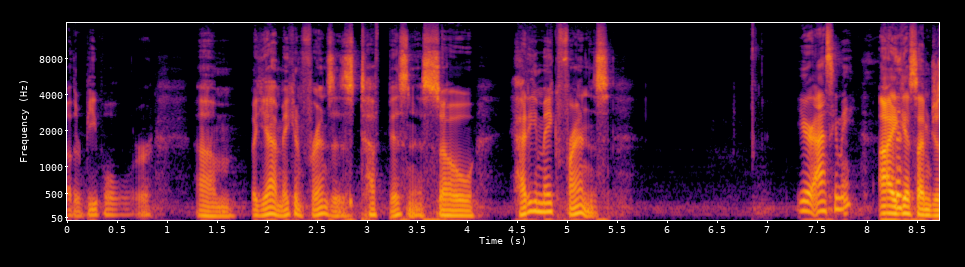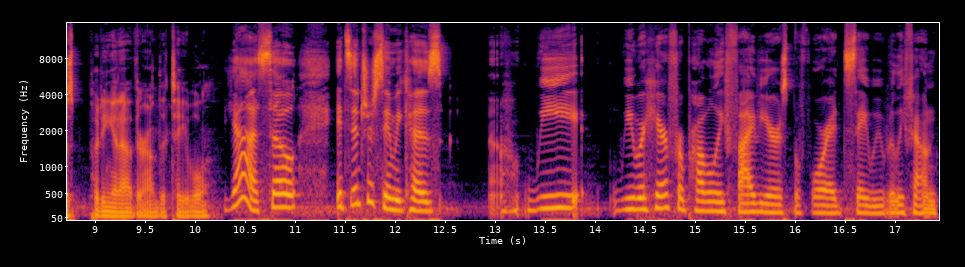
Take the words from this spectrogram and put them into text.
other people, or um, but yeah, making friends is tough business. So how do you make friends? You're asking me? I guess I'm just putting it out there on the table. Yeah, so it's interesting because we we were here for probably five years before I'd say we really found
